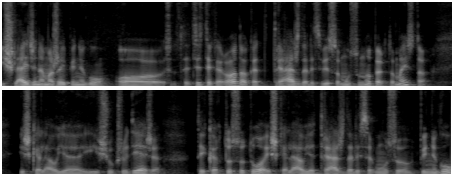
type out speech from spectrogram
išleidžia nemažai pinigų, o statistika rodo, kad trečdalis viso mūsų nupirkto maisto iškeliauja į šiukšlių dėžę. Tai kartu su tuo iškeliauja trečdalis ir mūsų pinigų.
